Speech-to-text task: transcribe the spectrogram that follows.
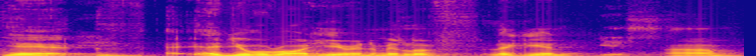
yeah, th- and you're right here in the middle of Legian. Yes. Um,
